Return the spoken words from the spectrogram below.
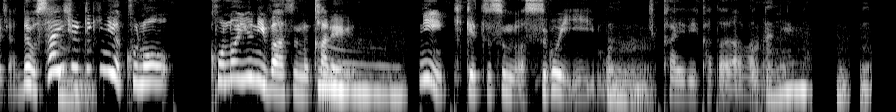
うじゃん。でも最終的にはこの、このユニバースの彼うん。に帰結するのはすごいいいもうん。ん帰り方だなと思う、やっそうだね。うんうん。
